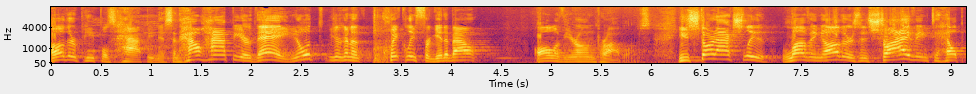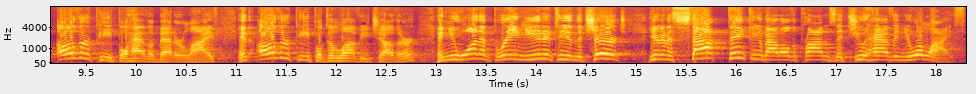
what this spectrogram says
other people's happiness. And how happy are they? You know what you're going to quickly forget about? All of your own problems. You start actually loving others and striving to help other people have a better life and other people to love each other, and you want to bring unity in the church, you're going to stop thinking about all the problems that you have in your life.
